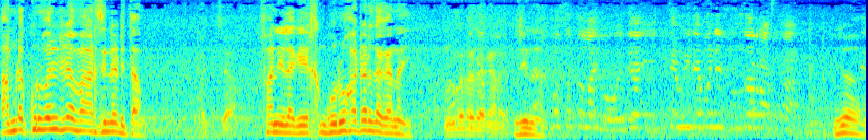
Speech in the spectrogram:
আমরা কুরবানিটা ভারছি না দিতাম। আচ্ছা। পানি লাগে গরু কাটার জায়গা নাই। জি না। জয়।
